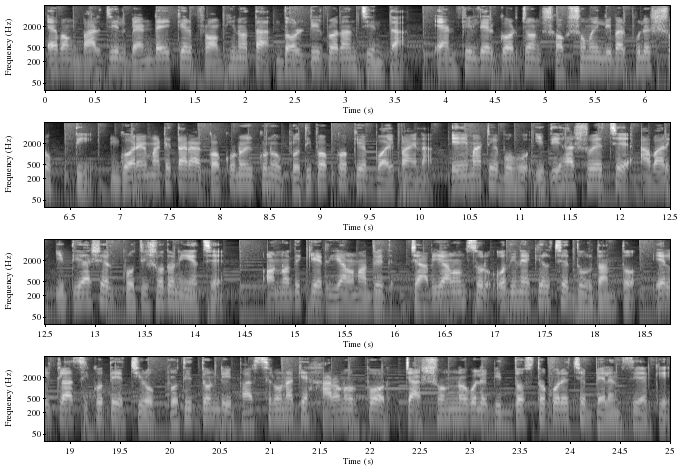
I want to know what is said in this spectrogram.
এবং বার্জিল ব্যান্ডাইকের ফর্মহীনতা দলটির প্রধান চিন্তা। অ্যানফিল্ডের গর্জন সবসময় লিভারপুলের শক্তি। গড়ের মাঠে তারা কখনোই কোনো প্রতিপক্ষকে ভয় পায় না। এই মাঠে বহু ইতিহাস রয়েছে, আবার ইতিহাসের প্রতিশোধও নিয়েছে। অন্যদিকে রিয়াল মাদ্রিদ জাবি আলোনসোর অধীনে খেলছে দুর্দান্ত। এল ক্লাসিকোতে চির প্রতিদ্বন্দ্বী বার্সেলোনাকে হারানোর পর চার শূন্য গোলে বিধ্বস্ত করেছে ব্যালেন্সিয়াকে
